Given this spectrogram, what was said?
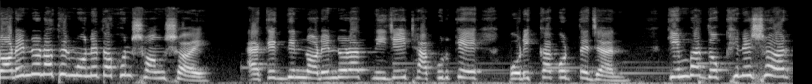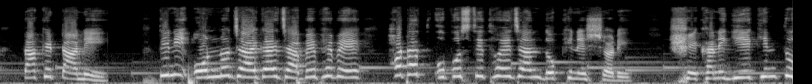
নরেন্দ্রনাথের মনে তখন সংশয়। এক একদিন নরেন্দ্রনাথ নিজেই ঠাকুরকে পরীক্ষা করতে যান, কিংবা দক্ষিণেশ্বর তাকে টানে। তিনি অন্য জায়গায় যাবে ভেবে হঠাৎ উপস্থিত হয়ে যান দক্ষিণেশ্বরে। সেখানে গিয়ে কিন্তু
